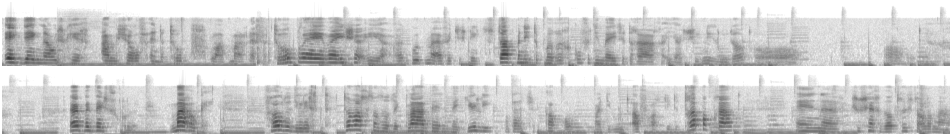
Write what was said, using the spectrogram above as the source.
Ik denk nou eens een keer aan mezelf en de troep. Laat maar even troep wezen. Ja, het moet me eventjes niet. Staat me niet op mijn rug. Ik hoef het niet mee te dragen. Ja, zien jullie dat? Oh. Ja, ik ben best verkleurd. Maar oké. Okay. die ligt te wachten tot ik klaar ben met jullie. Want hij heeft zijn kap om. Maar die moet af als hij de trap op gaat. En uh, ik zou zeggen, wel trusten allemaal.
